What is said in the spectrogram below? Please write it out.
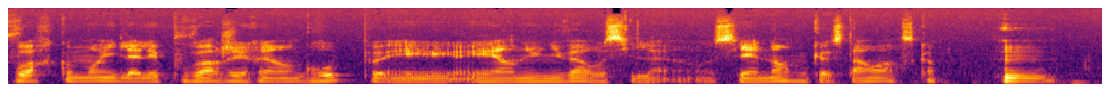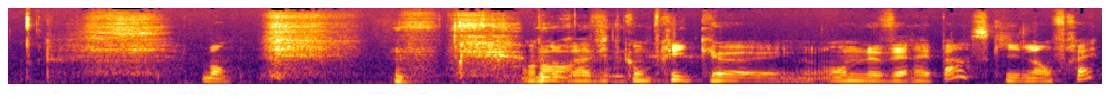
voir comment il allait pouvoir gérer un groupe et, et un univers aussi, là- aussi énorme que Star Wars, quoi. Hmm. On Bon. aura vite compris qu'on ne le verrait pas, ce qu'il en ferait.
